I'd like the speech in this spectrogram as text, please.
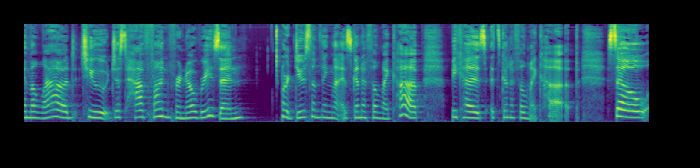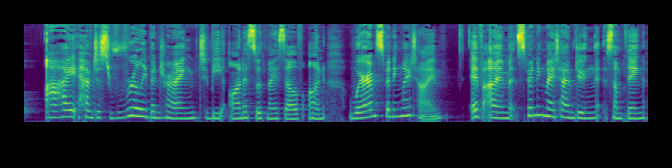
am allowed to just have fun for no reason or do something that is going to fill my cup because it's going to fill my cup. So I have just really been trying to be honest with myself on where I'm spending my time. If I'm spending my time doing something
